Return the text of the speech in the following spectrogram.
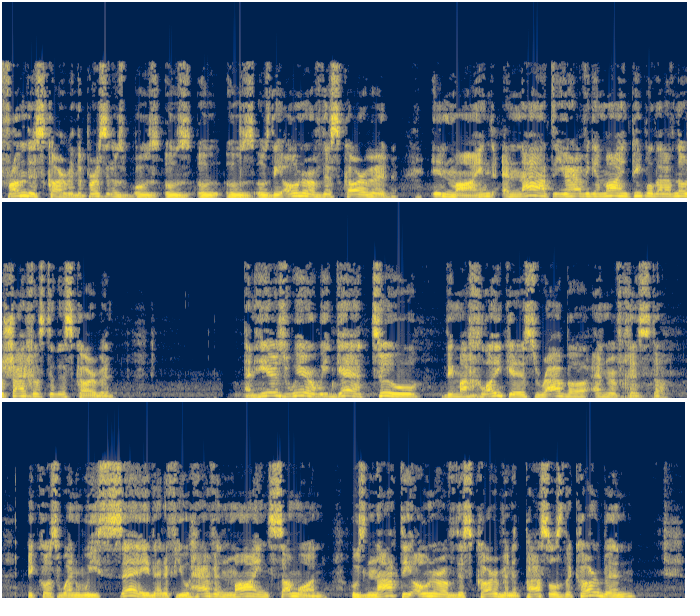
from this korban, the person who's who's who's who's who's the owner of this korban in mind, and not that you're having in mind people that have no shaykhs to this korban. And here's where we get to the machlaikis Rabbah and Rav Chisda. Because when we say that if you have in mind someone who's not the owner of this korban, it passes the korban,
